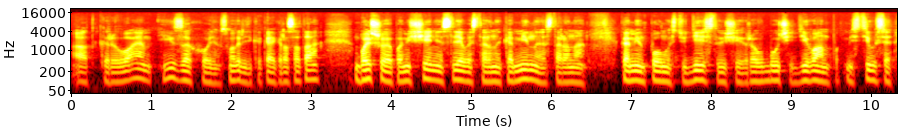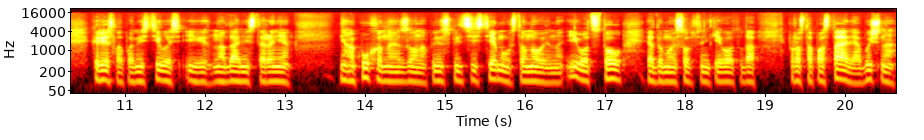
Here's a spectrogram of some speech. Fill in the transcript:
Открываем и заходим. Смотрите, какая красота. Большое помещение. С левой стороны каминная сторона. Камин полностью действующий, рабочий. Диван поместился, кресло поместилось и на дальней стороне а, кухонная зона, плюс сплит-система установлена. И вот стол, я думаю, собственники его туда просто поставили. Обычно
